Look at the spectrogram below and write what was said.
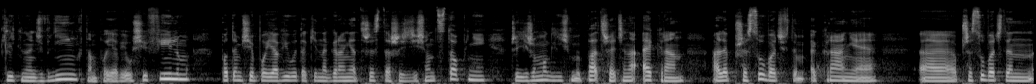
kliknąć w link, tam pojawiał się film, potem się pojawiły takie nagrania 360 stopni, czyli że mogliśmy patrzeć na ekran, ale przesuwać w tym ekranie, e, przesuwać ten,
